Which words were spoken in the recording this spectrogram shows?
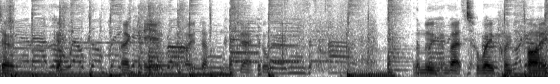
This. Okay, okay yeah, load up the jackal. We're moving back to waypoint 5.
